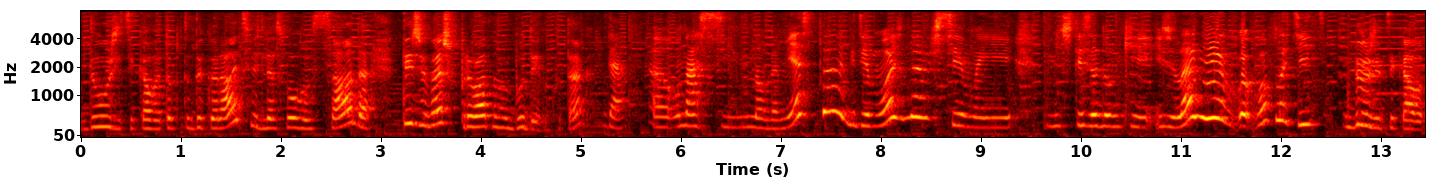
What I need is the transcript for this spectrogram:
Дуже цікаво. Тобто декорацію для свого сада ти живеш в приватному будинку, так? Да, э, у нас много места, где можно все мои мечты, задумки и желания во- воплотить. Дуже цікаво.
